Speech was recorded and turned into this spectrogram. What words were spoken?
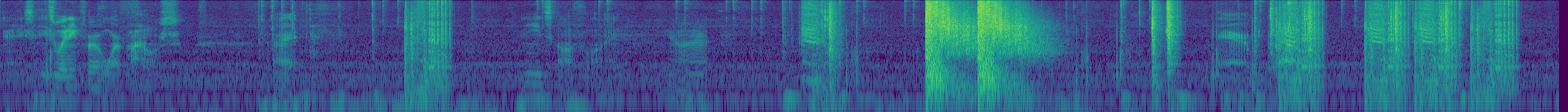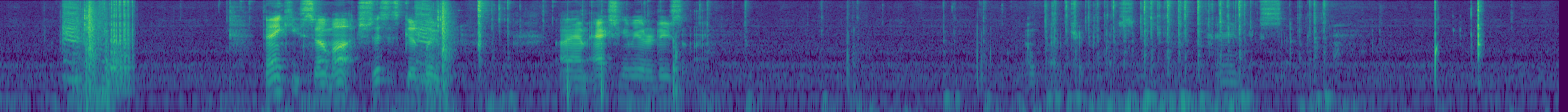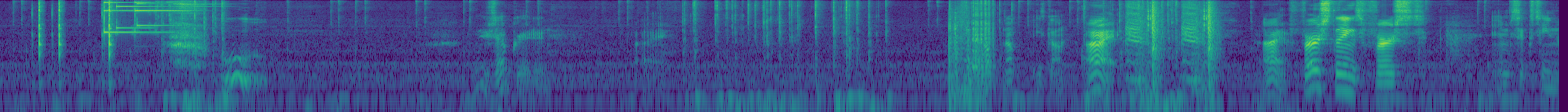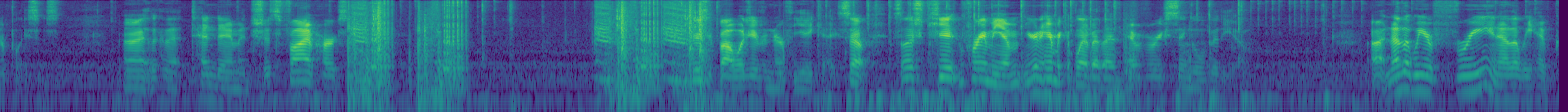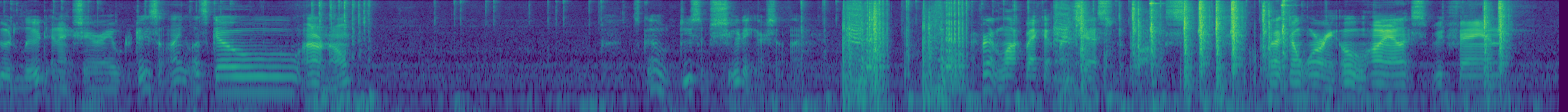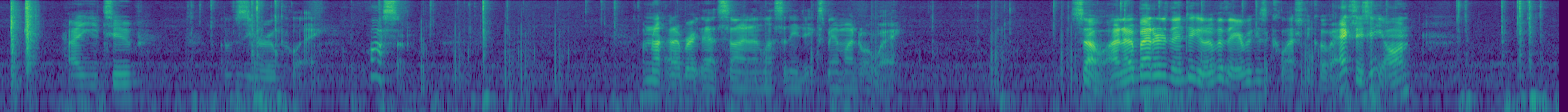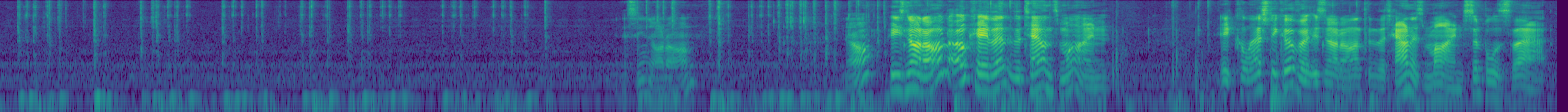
Okay, so he's waiting for a war piles. Alright. Needs offline. You know what? There we go. Thank you so much. This is good loot. I am actually gonna be able to do something. Oh, I have a trick device. Trade accept. Ooh. Here's upgraded. Alright. Nope, nope, he's gone. Alright. Alright, first things first. M16 replaces. Alright, look at that. 10 damage. That's 5 hearts. Seriously, Bob, why'd you have to nerf the AK? So, slash kit premium. You're going to hear me complain about that in every single video. Alright, now that we are free, and now that we have good loot, and actually are able to do something, let's go... I don't know. Let's go do some shooting or something. I forgot to lock back up my chest with the box. But don't worry. Oh, hi Alex, big fan. YouTube of Zero Play. Awesome. I'm not gonna break that sign unless I need to expand my doorway. So, I know better than to go over there because of Kalashnikov. Actually, is he on? Is he not on? No? He's not on? Okay, then the town's mine. If Kalashnikova is not on, then the town is mine. Simple as that.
